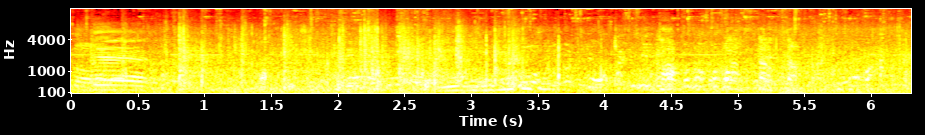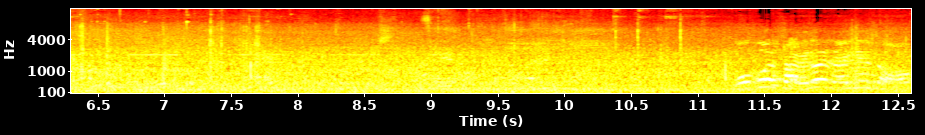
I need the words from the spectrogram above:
行ってもうこれ食べとい。たらい。けるの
